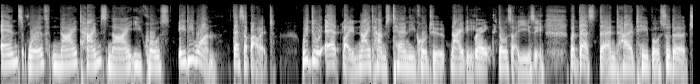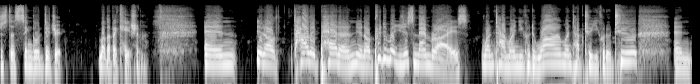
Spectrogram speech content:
ends with nine times nine equals 81. That's about it. We do add like nine times 10 equal to 90 Right. those are easy but that's the entire table so the just a single digit multiplication and you know how they pattern you know pretty much you just memorize one time one equal to one one time two equal to two and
